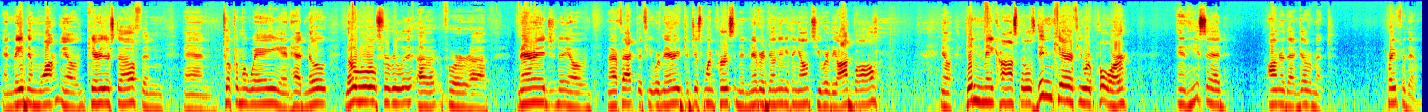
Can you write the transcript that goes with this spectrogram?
and made them walk, you know, carry their stuff and, and took them away and had no, no rules for, uh, for uh, marriage. You know, matter of fact, if you were married to just one person and never done anything else, you were the oddball. you know, didn't make hospitals, didn't care if you were poor. And he said, honor that government. Pray for them.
